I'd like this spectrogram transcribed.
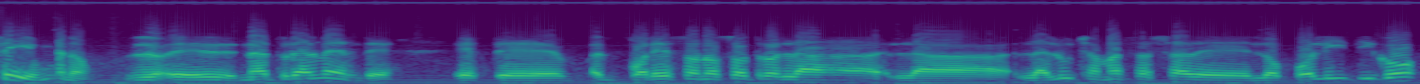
Sí, bueno, eh, naturalmente. Este, por eso nosotros la, la, lucha más allá de lo político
